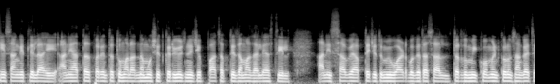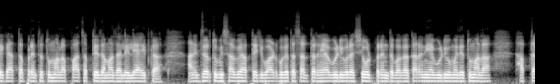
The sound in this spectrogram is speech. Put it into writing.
हे सांगितलेलं आहे. आणि आतापर्यंत तुम्हाला नमो शेतकरी योजनेचे पाच हप्ते जमा झाले असतील आणि सहाव्या हप्त्याची तुम्ही वाट बघत असाल तर तुम्ही कॉमेंट करून सांगायचं की आत्तापर्यंत तुम्हाला पाच हप्ते जमा झालेले आहेत का? आणि जर तुम्ही सहाव्या हप्त्याची वाट बघत असाल तर ह्या व्हिडिओला शेवटपर्यंत बघा कारण या व्हिडिओमध्ये तुम्हाला हप्ता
